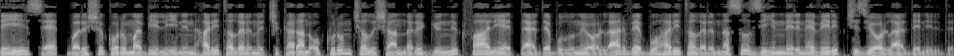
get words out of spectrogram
Değilse, Barışı Koruma Birliği'nin haritalarını çıkaran o kurum çalışanları günlük faaliyetlerde bulunuyorlar ve bu haritaları nasıl zihinlerine verip çiziyorlar denildi.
